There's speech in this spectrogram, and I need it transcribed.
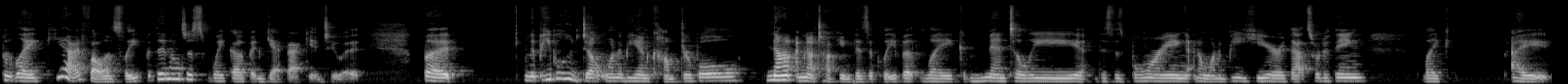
But like, yeah, I've fallen asleep, but then I'll just wake up and get back into it. But the people who don't want to be uncomfortable not i'm not talking physically but like mentally this is boring i don't want to be here that sort of thing like i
